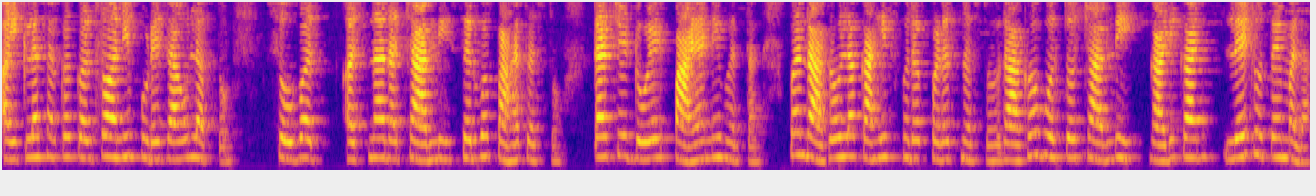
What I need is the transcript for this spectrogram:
ऐकल्यासारखं करतो आणि पुढे जाऊ लागतो. सोबत असणारा चार्ली सर्व पाहत असतो. त्याचे डोळे पाण्याने भरतात. पण राघवला काहीच फरक पडत नसतो. राघव बोलतो चार्ली गाडी काढ. लेट होतंय मला.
